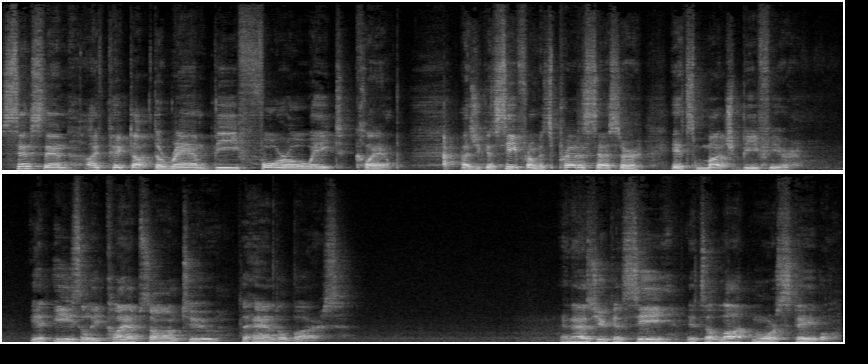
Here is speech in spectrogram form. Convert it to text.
Since then, I've picked up the Ram B408 clamp. As you can see from its predecessor, it's much beefier. It easily clamps onto the handlebars. And as you can see, it's a lot more stable.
